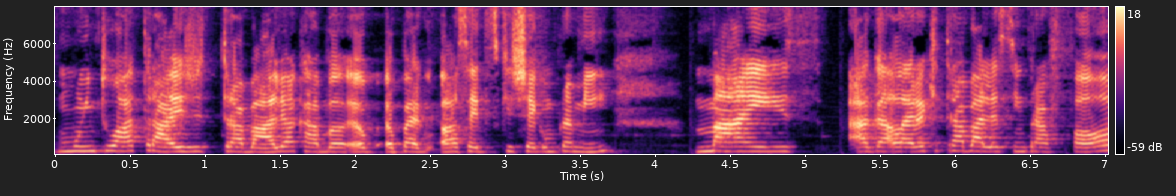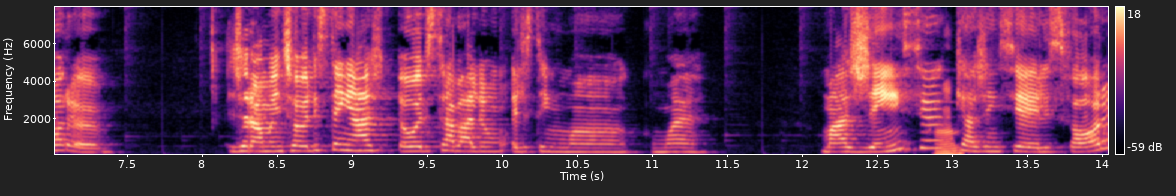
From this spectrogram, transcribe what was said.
muito atrás de trabalho, acaba eu, eu pego aceitos que chegam para mim, mas a galera que trabalha assim para fora, geralmente ou eles têm ou eles trabalham, eles têm uma, como é? Uma agência que agencia eles fora,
